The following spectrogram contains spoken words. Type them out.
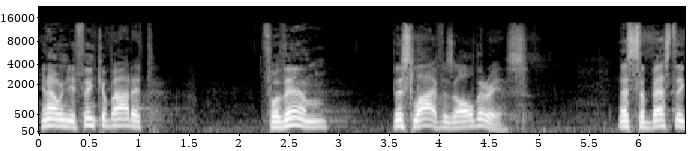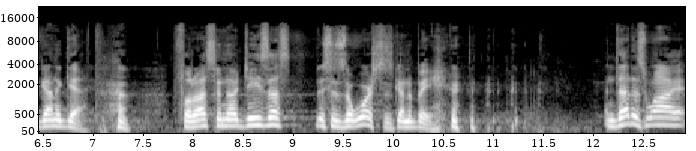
You know, when you think about it, for them, this life is all there is. That's the best they're going to get. for us who know Jesus, this is the worst it's going to be. And that is why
